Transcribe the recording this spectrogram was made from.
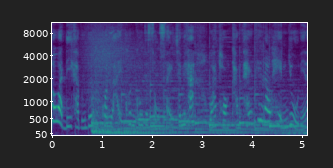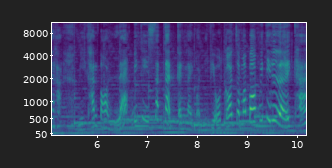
สวัสดีค่ะเพื่อนๆทุกคนหลายคนคงจะสงสัยใช่ไหมคะ ว่าทองคำแท่งที่เราเห็นอยู่นี่นะคะ มีขั้นตอนและวิธีสกัดกันไงวันนี้พี่โอ๊ตก็จะมาบอกวิธีเลยค่ะ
